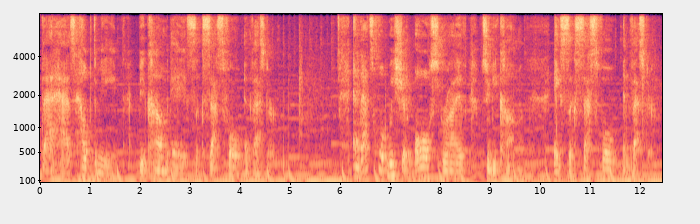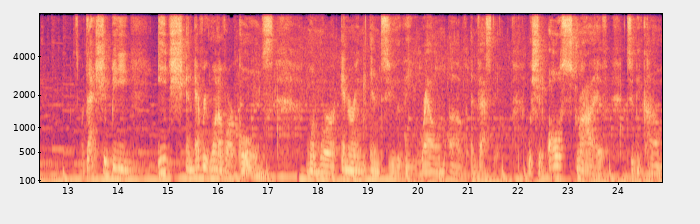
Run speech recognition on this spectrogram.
that has helped me become a successful investor. And that's what we should all strive to become a successful investor. That should be each and every one of our goals when we're entering into the realm of investing. We should all strive to become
